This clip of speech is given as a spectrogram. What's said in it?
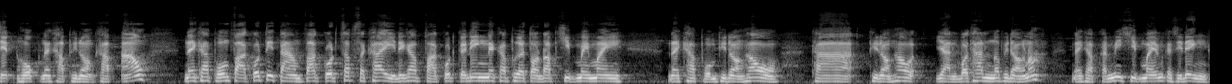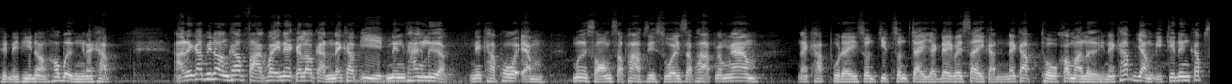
76นะครับพี่น้องครับเอานะครับผมฝากกดติดตามฝากกดซับสไครต์นะครับฝากกดกระดิ่งนะครับเพื่อต้อนรับคลิปใหม่ๆนะครับผมพี่น้องเฮาถ้าพี่น้องเฮาย่านบ่ทันเนาะพี่น้องเนาะนะครับคันมีคลิปใหม่มันก็สิเด้งขึ้นในพี่น้องเฮาเบิ่งนะครับเอาละครับพี่น้องครับฝากไว้แน่กันแล้วกันนะครับอีกหนึ่งทางเลือกนะครับโพแอมมือสองสภาพสวยๆสภาพงามๆ นะครับผู้ใดสนจิตสนใจอยากได้ไว้ใส่กันนะครับโทรเข้ามาเลยนะครับย้ำอีกทีหนึงครับ 063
